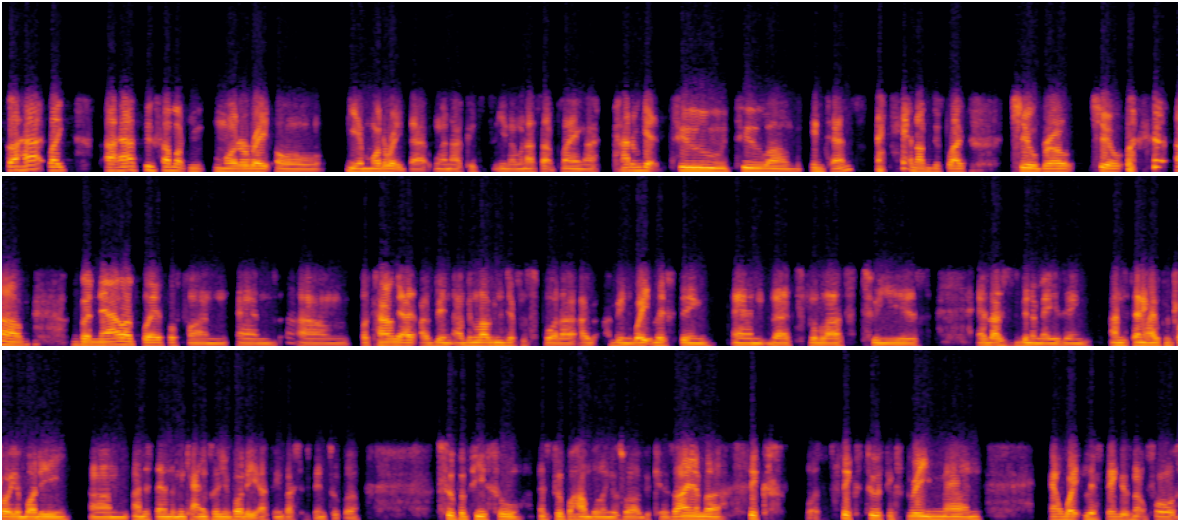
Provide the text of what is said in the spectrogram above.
I had like I have to somewhat moderate or yeah moderate that when I could you know when I start playing I kind of get too too um intense and I'm just like chill bro chill um but now I play it for fun and um but currently I, have been I've been loving a different sport I, I've, I've been weightlifting and that's for the last two years and that's been amazing understanding how to control your body, um, understanding the mechanics of your body, I think that's just been super, super peaceful and super humbling as well. Because I am a six, what, six two, six three man, and weightlifting is not for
